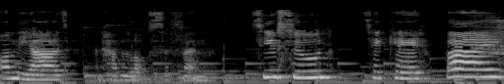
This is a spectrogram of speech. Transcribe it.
on the yard and have lots of fun. See you soon. Take care. Bye.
